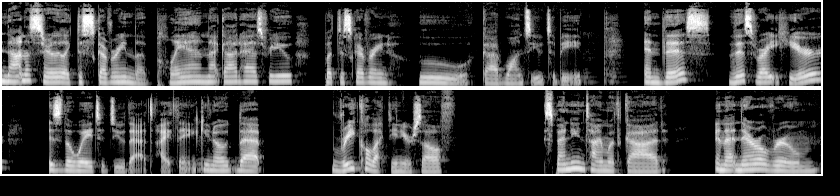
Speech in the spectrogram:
not necessarily like discovering the plan that God has for you, but discovering who God wants you to be. Mm-hmm. And this, this right here is the way to do that, I think. You know, that recollecting yourself, spending time with God in that narrow room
